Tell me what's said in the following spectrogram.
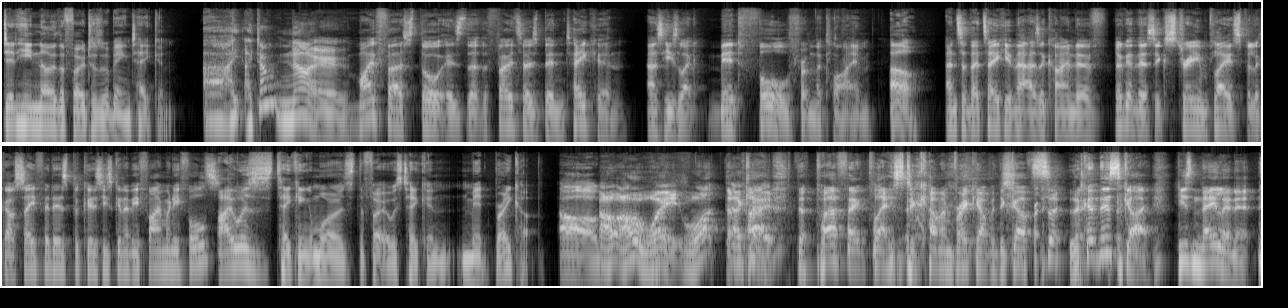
did he know the photos were being taken? Uh, I, I don't know. My first thought is that the photo's been taken as he's like mid fall from the climb. Oh, And so they're taking that as a kind of look at this extreme place, but look how safe it is because he's going to be fine when he falls. I was taking it more as the photo was taken mid breakup. Oh, Oh, oh wait, what? okay. per- the perfect place to come and break up with the girlfriend. So- look at this guy. He's nailing it.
